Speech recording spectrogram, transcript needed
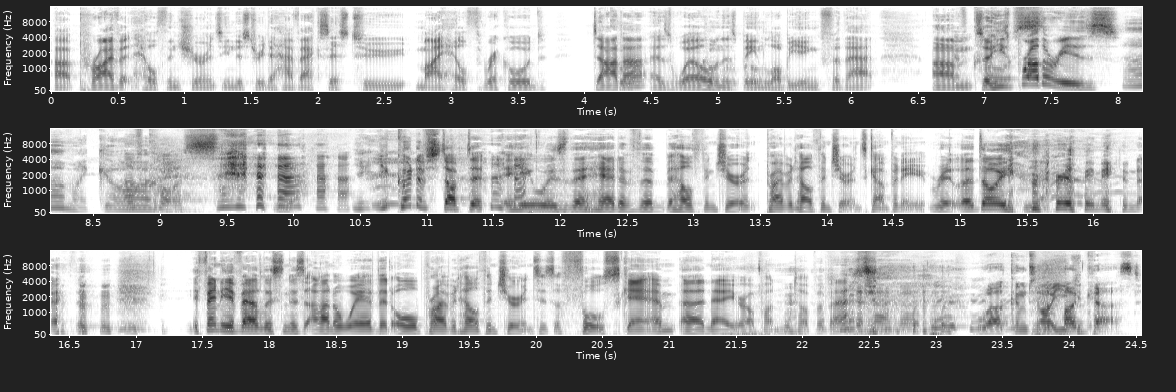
uh, private health insurance industry to have access to my health record data as well, and has been lobbying for that. Um, so his brother is Oh my god! Of course. You, you could have stopped it. He was the head of the health insurance, private health insurance company. Really, that's all you really need to know. if any of our listeners aren't aware that all private health insurance is a full scam, uh, now you're up on top of that. Welcome to Oh, the you podcast.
